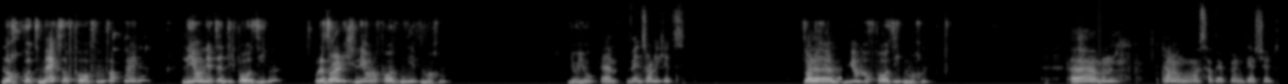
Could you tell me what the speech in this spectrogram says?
Noch kurz Max auf Power 5 upgraden. Leon jetzt endlich Power 7. Oder soll ich Leon auf Power 7 machen? Jojo. Ähm, wen soll ich jetzt? Soll ich Äh. ähm, Leon auf Power 7 machen? Ähm, keine Ahnung, was hat er für ein Gadget?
